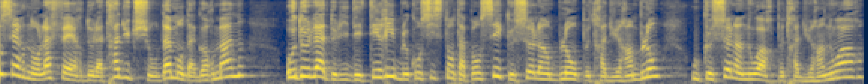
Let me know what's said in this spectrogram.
Concernant l'affaire de la traduction d'Amanda Gorman, au-delà de l'idée terrible consistant à penser que seul un blanc peut traduire un blanc ou que seul un noir peut traduire un noir,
